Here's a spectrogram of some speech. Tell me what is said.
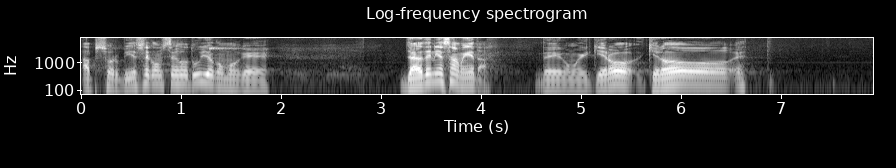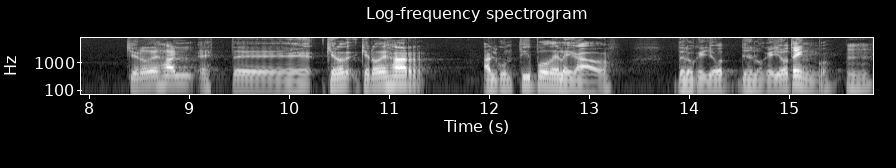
absorbí ese consejo tuyo como que ya yo tenía esa meta de como que quiero, quiero, este, quiero dejar, este, quiero, quiero dejar algún tipo de legado de lo que yo, de lo que yo tengo. Ujú.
